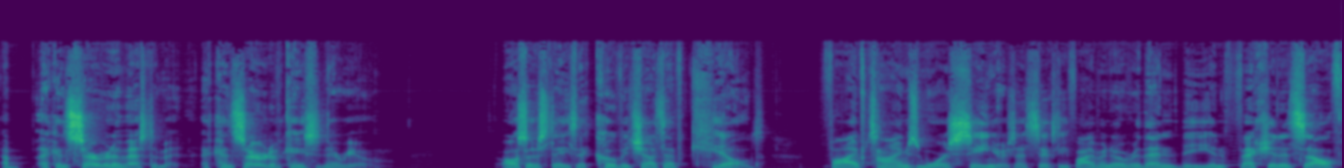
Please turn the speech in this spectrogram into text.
a, a conservative estimate, a conservative case scenario, also states that COVID shots have killed five times more seniors at 65 and over than the infection itself.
